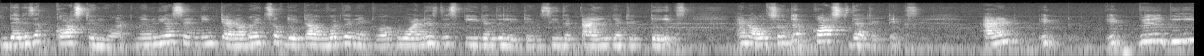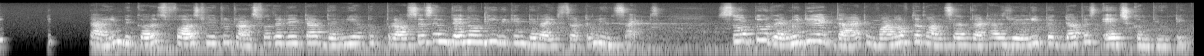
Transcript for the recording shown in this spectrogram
there is a cost involved. When we are sending terabytes of data over the network one is the speed and the latency the time that it takes and also the cost that it takes. And it it will be time because first we have to transfer the data then we have to process and then only we can derive certain insights. So to remediate that one of the concept that has really picked up is edge computing.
